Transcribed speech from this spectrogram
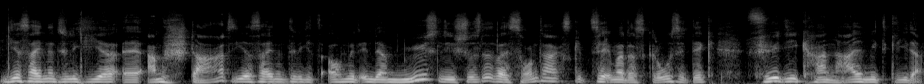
Ihr seid natürlich hier äh, am Start. Ihr seid natürlich jetzt auch mit in der Müsli-Schüssel, weil sonntags gibt es ja immer das große Deck für die Kanalmitglieder.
